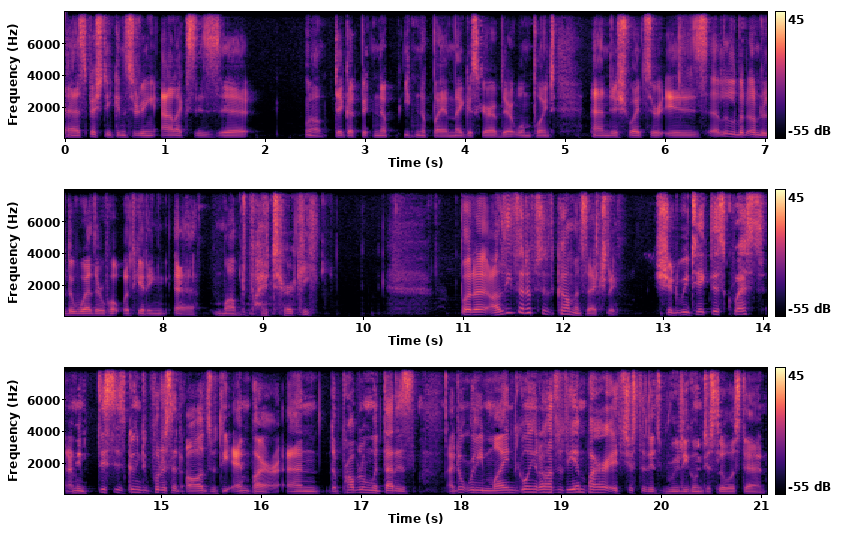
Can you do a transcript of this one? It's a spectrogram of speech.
Uh, especially considering Alex is, uh, well, they got bitten up, eaten up by a mega scarab there at one point, and the Schweitzer is a little bit under the weather, what with getting uh, mobbed by a turkey. But uh, I'll leave that up to the comments, actually. Should we take this quest? I mean, this is going to put us at odds with the Empire, and the problem with that is I don't really mind going at odds with the Empire, it's just that it's really going to slow us down.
